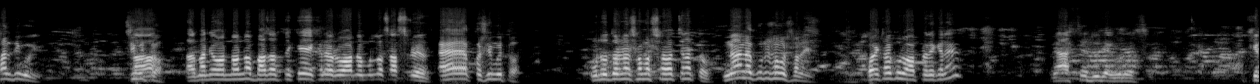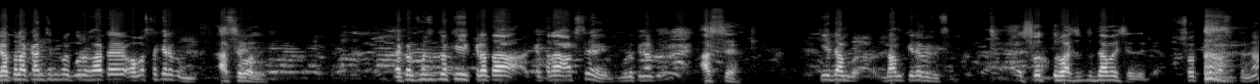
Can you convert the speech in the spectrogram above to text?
শান্তি কই সীমিত। তার মানে অন্যান্য বাজার থেকে এখানে রোয়ানা মূল্য সাশ্রয়। এক সীমিত। কোনো ধরনের সমস্যা হচ্ছে না তো? না না কোনো সমস্যা নাই। কয়টা গরু আপনার এখানে? আসছে দুইটা করে আসছে। হিরাতলা কাঞ্চনপুর গরুর হাটের অবস্থা কীরকম? আসছে বলে এখন পর্যন্ত কি ক্রেতা ক্রেতারা আসছে গরু কেনার জন্য? আসছে। কি দাম দাম কীরকম হয়েছে? সত্তর পঁচাত্তর দাম হয়েছে সত্তর পঁচাত্তর না?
